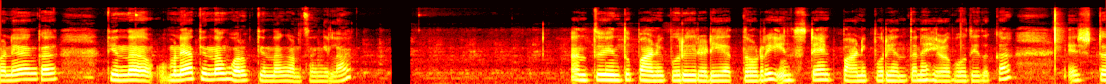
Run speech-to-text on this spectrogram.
ಮನ್ಯಾಗ ತಿಂದ, ಮನ್ಯಾಗ ತಿಂದಂಗೆ ಹೊರಗೆ ತಿಂದಂಗೆ ಅನ್ಸಂಗಿಲ್ಲ. ಅಂತೂ ಇಂತೂ ಪಾನಿಪುರಿ ರೆಡಿ ಆಯ್ತು ನೋಡ್ರಿ. ಇನ್ಸ್ಟೆಂಟ್ ಪಾನಿಪುರಿ ಅಂತಲೇ ಹೇಳ್ಬೋದು ಇದಕ್ಕೆ. ಎಷ್ಟು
